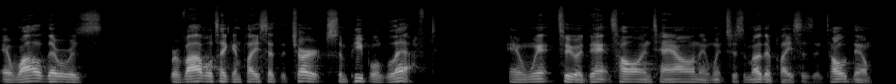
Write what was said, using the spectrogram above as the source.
And while there was revival taking place at the church, some people left and went to a dance hall in town and went to some other places and told them,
